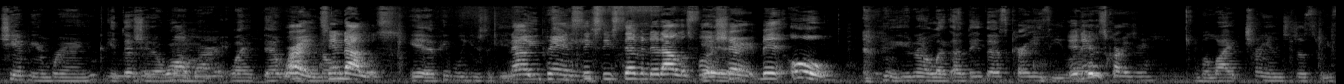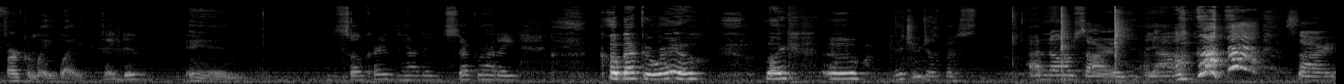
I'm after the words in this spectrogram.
champion brand you could get that shit at walmart, Walmart. like that right. Ten dollars. yeah people used to get Now you paying tees. sixty, seventy dollars for a Yeah. shirt. But oh, you know like i think that's crazy it like, is crazy. but like trends just recirculate like They do. and It's so crazy how they circle, how they come back around. Like, um, did you just miss I know. I'm sorry, y'all. sorry.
